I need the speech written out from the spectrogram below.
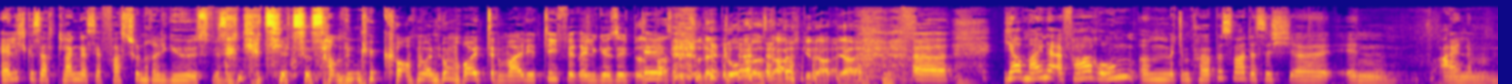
Ehrlich gesagt klang das ja fast schon religiös. Wir sind jetzt hier zusammengekommen, um heute mal die tiefe Religiosität. Das passt jetzt zu der Klobürste, habe ich gedacht, ja. Ja, meine Erfahrung ähm, mit dem Purpose war, dass ich äh, in einem,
